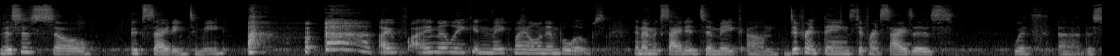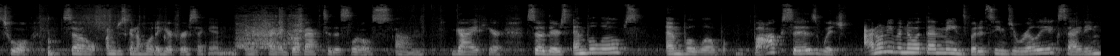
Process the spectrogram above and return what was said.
This is so exciting to me. I finally can make my own envelopes. And I'm excited to make um, different things, different sizes with uh, this tool. So I'm just going to hold it here for a second and kind of go back to this little um, guide here. So there's envelopes, envelope boxes, which I don't even know what that means, but it seems really exciting.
